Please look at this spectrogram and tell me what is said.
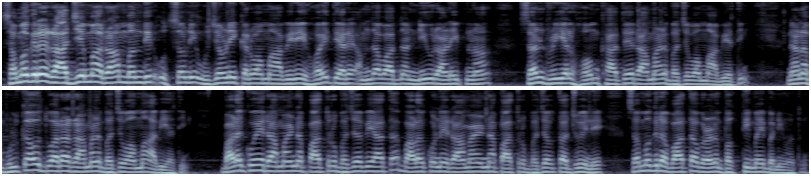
સમગ્ર રાજ્યમાં રામ મંદિર ઉત્સવની ઉજવણી કરવામાં આવી રહી હોય ત્યારે અમદાવાદના ન્યૂ રાણીપના સન રિયલ હોમ ખાતે રામાયણ ભજવવામાં આવી હતી. નાના ભૂલકાઓ દ્વારા રામાયણ ભજવવામાં આવી હતી. બાળકોએ રામાયણના પાત્રો ભજવ્યા હતા. બાળકોને રામાયણના પાત્રો ભજવતા જોઈને સમગ્ર વાતાવરણ ભક્તિમય બન્યું હતું.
